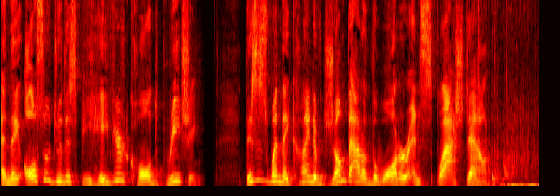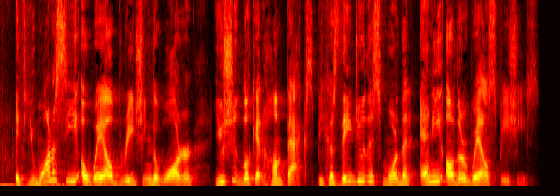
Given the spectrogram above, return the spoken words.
And they also do this behavior called breaching, this is when they kind of jump out of the water and splash down. If you want to see a whale breaching the water, you should look at humpbacks because they do this more than any other whale species.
